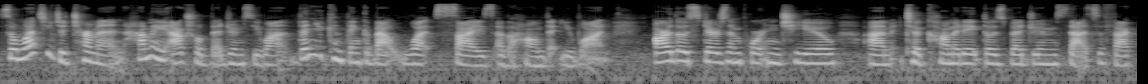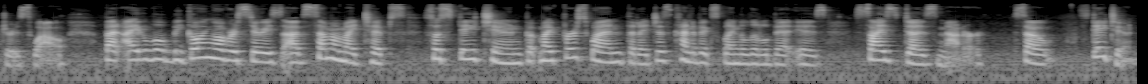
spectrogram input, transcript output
So once you determine how many actual bedrooms you want, then you can think about what size of a home that you want. Are those stairs important to you um, to accommodate those bedrooms? That's a factor as well. But I will be going over a series of some of my tips, so stay tuned. But my first one that I just kind of explained a little bit is size does matter. So stay tuned.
